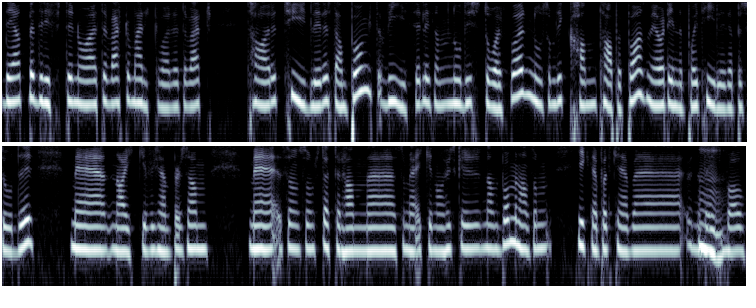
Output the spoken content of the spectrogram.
det at bedrifter nå etter hvert, og merkevarer etter hvert, tar et tydeligere standpunkt, viser liksom noe de står for, noe som de kan tape på, som vi har vært inne på i tidligere episoder, med Nike for eksempel, som, med, som, som støtter han eh, som jeg ikke nå husker navnet på, men han som gikk ned på et kne under Mm. baseball.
